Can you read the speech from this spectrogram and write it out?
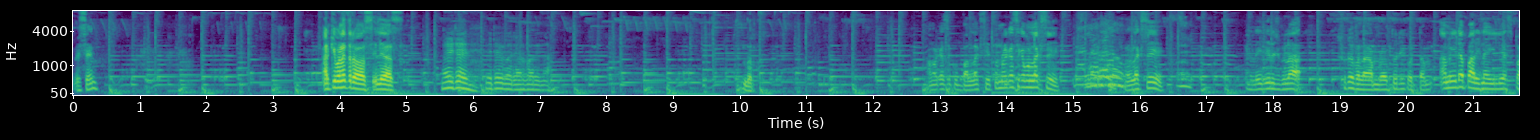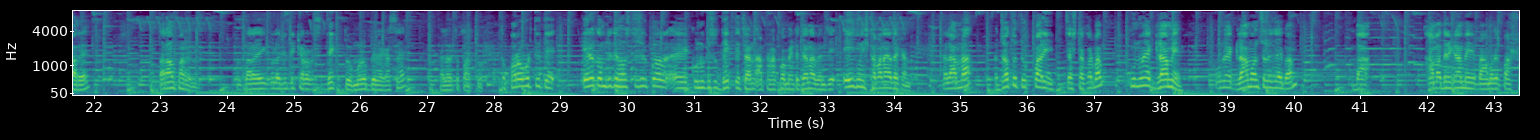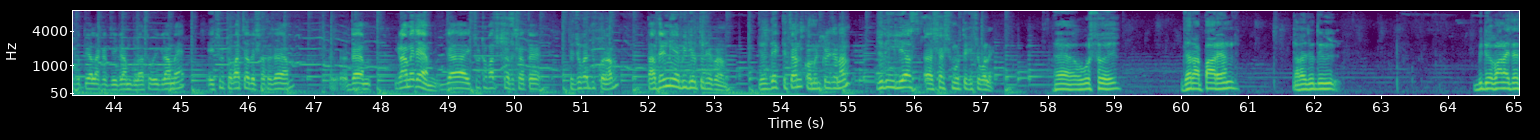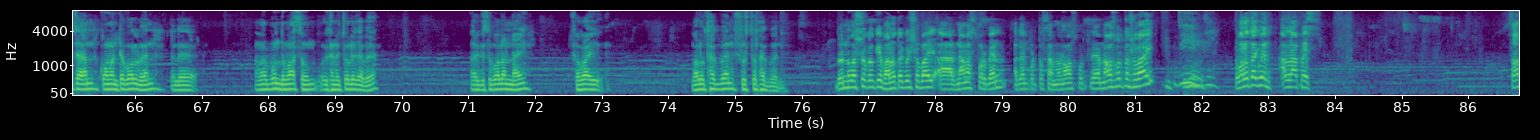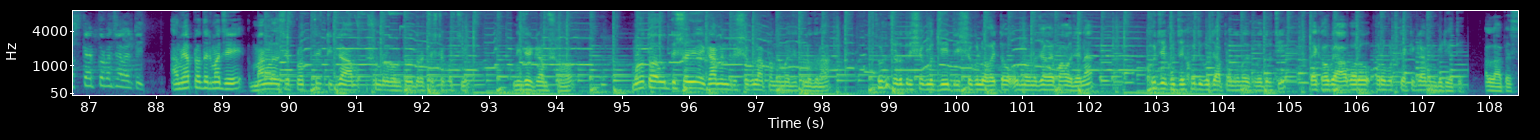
বুঝছেন আর কি বানাতে রস ইলিয়াস? না এটাই এটাই আর পারি না। ধর। আমার কাছে খুব ভালো লাগছে। তোমার কাছে কেমন লাগছে? ভালো। ভালো ভালো লাগছে এই জিনিসগুলা ছোটবেলায় আমরাও তৈরি করতাম। আমি এটা পারি না ইলিয়াস পারে। তারাও পারে না। তারা এইগুলো যদি কারও কাছে দেখতো মুরব্বীর কাছে তাহলে হয়তো পারতো। তো পরবর্তীতে এরকম যদি হস্তশিল্প কোনো কিছু দেখতে চান, আপনারা কমেন্টে জানাবেন যে এই জিনিসটা বানায় দেখেন। তাহলে আমরা যতটুক পারি চেষ্টা করবাম, কোনো এক গ্রামে, কোনো এক গ্রাম অঞ্চলে যাইবাম, বা আমাদের গ্রামে বা আমাদের পার্শ্ববর্তী এলাকার যে গ্রামগুলো আছে, ওই গ্রামে এই ছোট বাচ্চাদের সাথে যাইম যাইম গ্রামে যাইম এই ছোট বাচ্চাদের সাথে যোগাযোগ করাম, তাদের নিয়ে ভিডিও তৈরি করাম। যদি দেখতে চান, কমেন্ট করে জানান। যদি ইলিয়াস শেষ মুহূর্তে কিছু বলে। হ্যাঁ অবশ্যই। যারা পারেন তারা যদি ভিডিও বানাইতে চান কমেন্টে বলবেন তাহলে আমার বন্ধু মাসুম ওইখানে চলে যাবে। আর কিছু বলার নাই। সবাই ভালো থাকবেন সুস্থ থাকবেন। ধন্যবাদ সকলকে ভালো থাকবে সবাই আর নামাজ পড়বেন। আদান পড়তেছে আমরা নামাজ পড়তে নামাজ পড়তে সবাই? জি জি। তো ভালো থাকবেন। আল্লাহ হাফেজ। সাবস্ক্রাইব করবেন চ্যানেলটি। আমি আপনাদের মাঝে বাংলাদেশের প্রত্যেকটি গ্রাম সুন্দরভাবে তুলে ধরার চেষ্টা করছি, নিজের গ্রাম সহ। মূলত উদ্দেশ্যই এই গ্রামীণ দৃশ্যগুলো আপনাদের মাঝে তুলে ধরা। ছোট ছোট দৃশ্যগুলো, যে দৃশ্যগুলো হয়তো অন্য অন্য জায়গায় পাওয়া যায় না, খুঁজে খুঁজে খুঁজে খুঁজে আপনাদের মাঝে তুলে ধরছি। দেখা হবে আবারও পরবর্তী একটি গ্রামীণ ভিডিওতে। আল্লাহ হাফেজ।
